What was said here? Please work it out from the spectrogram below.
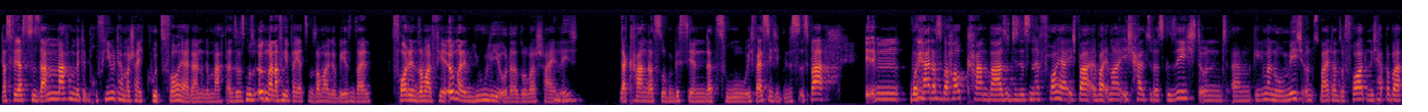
Dass wir das zusammen machen mit dem Profil, haben wahrscheinlich kurz vorher dann gemacht. Also das muss irgendwann auf jeden Fall jetzt im Sommer gewesen sein. Vor den Sommerferien, irgendwann im Juli oder so wahrscheinlich. Mhm. Da kam das so ein bisschen dazu. Ich weiß nicht, es, es war, ähm, woher das überhaupt kam, war so dieses, ne, vorher, ich war, war immer, ich halt so das Gesicht und ähm, ging immer nur um mich und so weiter und so fort. Und ich habe aber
